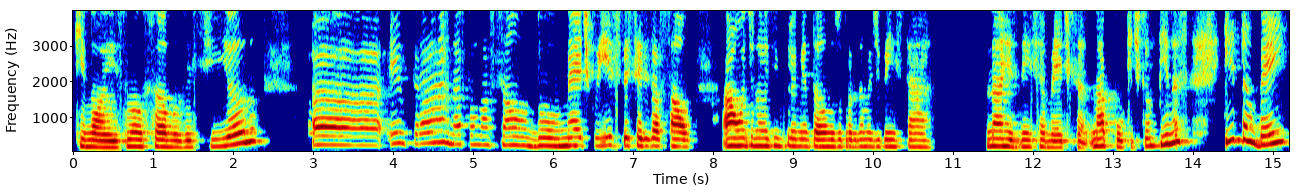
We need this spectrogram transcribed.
que nós lançamos esse ano, uh, entrar na formação do médico em especialização, aonde nós implementamos o programa de bem-estar na residência médica na PUC de Campinas, e também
